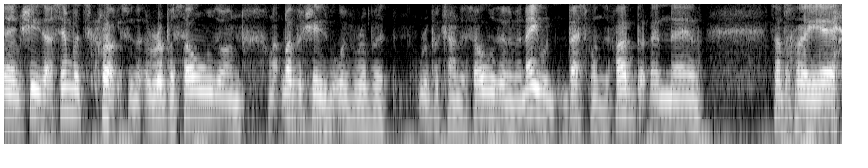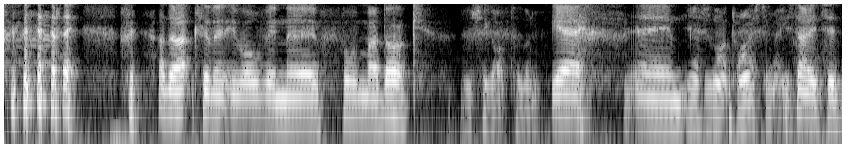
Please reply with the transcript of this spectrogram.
um, shoes that are similar to Crocs with rubber soles on, like leather shoes but with rubber rubber kind of soles in them, and they were the best ones I've had. But then um, sadly, uh, I had an accident involving uh, involving my dog. And she got to them. Yeah, um, Yeah, she's like twice to me. decided to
